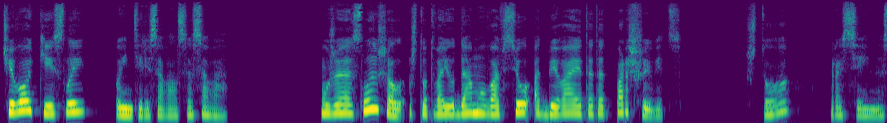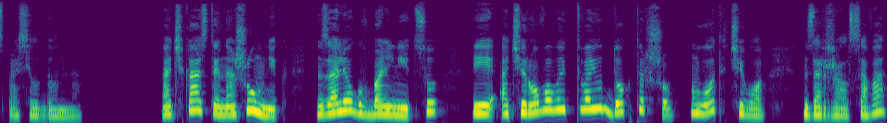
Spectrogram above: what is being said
«Чего кислый?» — поинтересовался сова. «Уже слышал, что твою даму вовсю отбивает этот паршивец». «Что?» — рассеянно спросил Донно. «Очкастый наш умник залег в больницу и очаровывает твою докторшу. Вот чего!» — заржал сова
